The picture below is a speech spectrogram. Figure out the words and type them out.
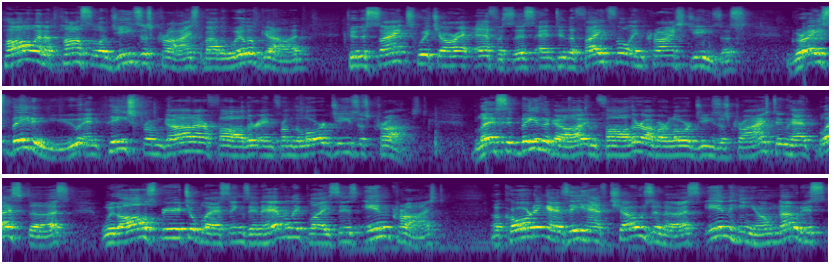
Paul, an apostle of Jesus Christ by the will of God, to the saints which are at Ephesus, and to the faithful in Christ Jesus, grace be to you, and peace from God our Father and from the Lord Jesus Christ. Blessed be the God and Father of our Lord Jesus Christ, who hath blessed us with all spiritual blessings in heavenly places in Christ, according as he hath chosen us in him, notice,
